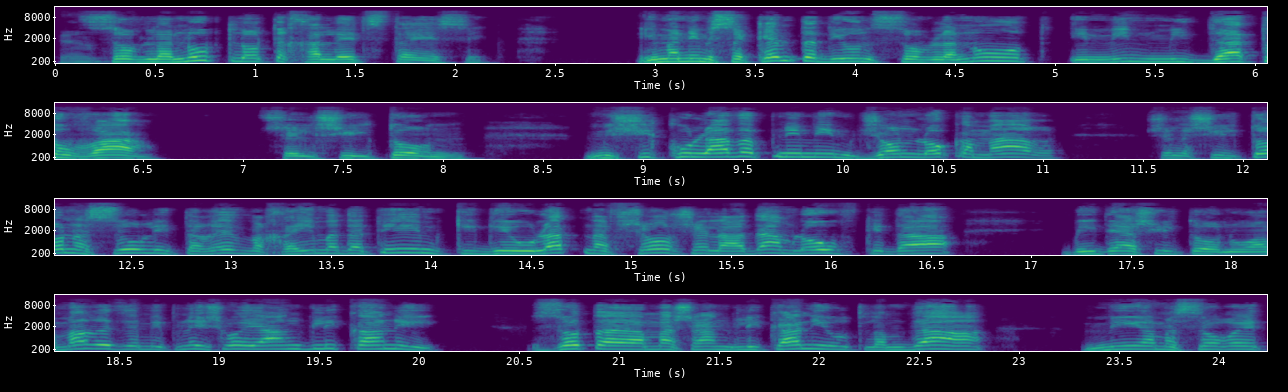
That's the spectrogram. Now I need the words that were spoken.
כן. סובלנות לא תחלץ את העסק. אם אני מסכם את הדיון, סובלנות היא מין מידה טובה של שלטון. משיקוליו הפנימיים, ג'ון לוק אמר שלשלטון אסור להתערב בחיים הדתיים כי גאולת נפשו של האדם לא הופקדה בידי השלטון. הוא אמר את זה מפני שהוא היה אנגליקני. זאת מה שהאנגליקניות למדה מהמסורת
